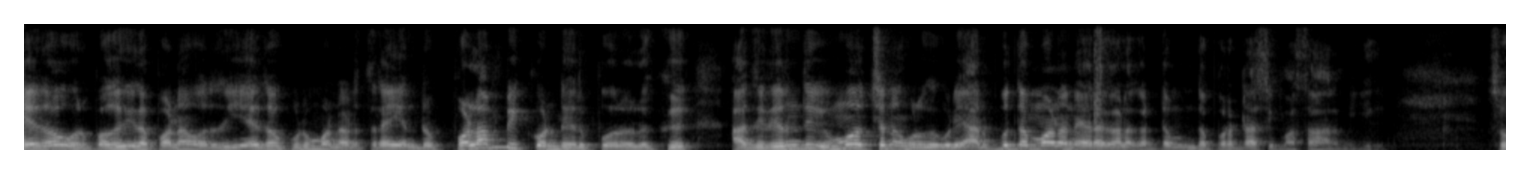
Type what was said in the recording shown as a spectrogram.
ஏதோ ஒரு பகுதியில் பணம் வருது ஏதோ குடும்பம் நடத்துகிறேன் என்று புலம்பிக் கொண்டு இருப்பவர்களுக்கு அதிலிருந்து விமோச்சனம் கொடுக்கக்கூடிய அற்புதமான நேர காலகட்டம் இந்த புரட்டாசி மாதம் ஆரம்பிக்குது. ஸோ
